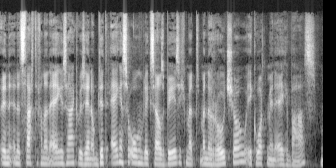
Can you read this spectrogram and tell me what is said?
in, in het starten van een eigen zaak. We zijn op dit eigenste ogenblik zelfs bezig met, met een roadshow. Ik word mijn eigen baas. Hm.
